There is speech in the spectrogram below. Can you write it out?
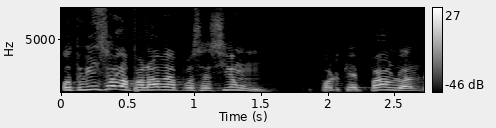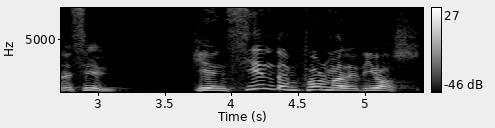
Utilizo la palabra posesión porque Pablo al decir, quien siendo en forma de Dios,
